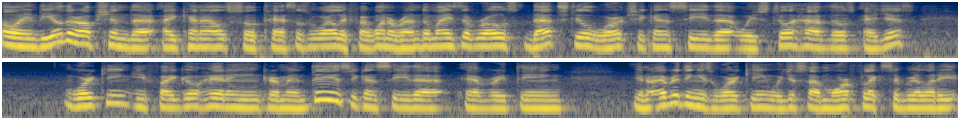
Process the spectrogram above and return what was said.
Oh and the other option that I can also test as well if I want to randomize the rows that still works. You can see that we still have those edges working. If I go ahead and increment this, you can see that everything, you know, everything is working. We just have more flexibility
